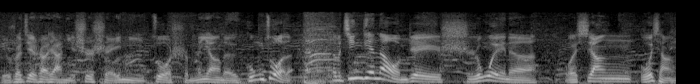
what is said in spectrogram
比如说介绍一下你是谁，你做什么样的工作的。那么今天呢，我们这十位呢，我想我想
